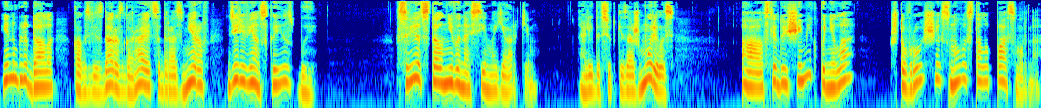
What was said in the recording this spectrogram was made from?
и наблюдала, как звезда разгорается до размеров деревенской избы. Свет стал невыносимо ярким. Алида все-таки зажмурилась, а в следующий миг поняла, что в роще снова стало пасмурно.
